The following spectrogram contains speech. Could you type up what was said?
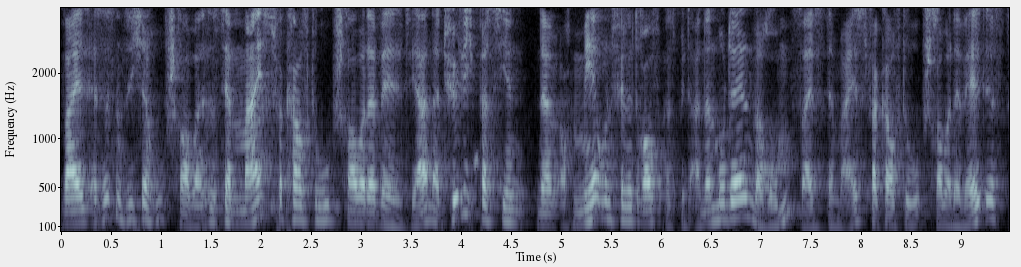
weil es ist ein sicherer Hubschrauber. Es ist der meistverkaufte Hubschrauber der Welt. Ja, natürlich passieren da auch mehr Unfälle drauf als mit anderen Modellen. Warum? Weil es der meistverkaufte Hubschrauber der Welt ist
